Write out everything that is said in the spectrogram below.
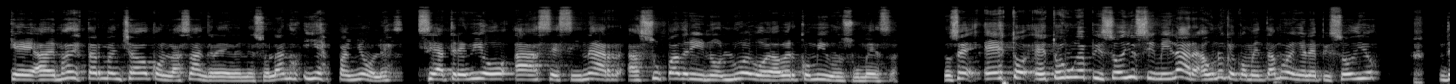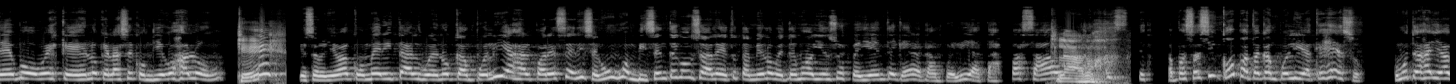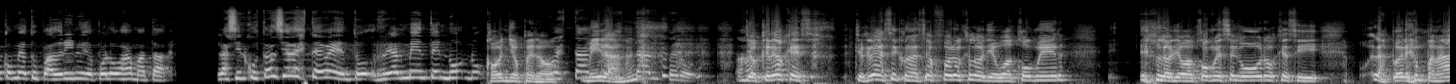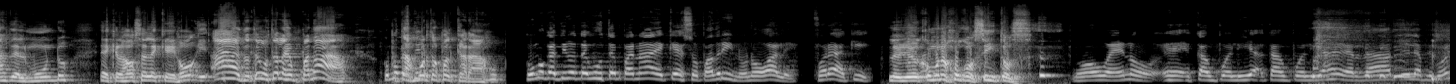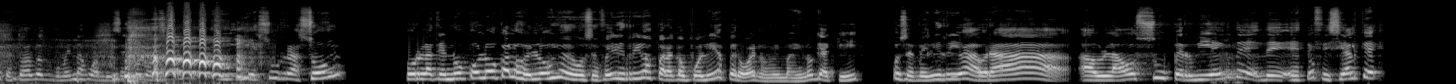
que además de estar manchado con la sangre de venezolanos y españoles, se atrevió a asesinar a su padrino luego de haber comido en su mesa. Entonces, esto, esto es un episodio similar a uno que comentamos en el episodio de Bobes, que es lo que él hace con Diego Jalón. ¿Qué? Que se lo lleva a comer y tal. Bueno, Campo Elías, al parecer, y según Juan Vicente González, esto también lo metemos ahí en su expediente, que era Campo Elías. Estás pasado. Claro. A pasar psicópata, Campo Elías. ¿Qué es eso? ¿Cómo te vas a llevar a comer a tu padrino y después lo vas a matar? La circunstancia de este evento realmente no. no Coño, pero. No está mira. Tal, pero, yo creo que. Yo creo que la circunstancia fue lo que lo llevó a comer lo llevó a comer seguro que si las peores empanadas del mundo, el carajo se le quejó y, ah, ¿no te gustan las empanadas? ¿Cómo Estás muerto para el carajo. ¿Cómo que a ti no te gusta empanada de queso, padrino? No vale, fuera de aquí. Le dio como unos jugositos. No, bueno, eh, Campo, Elías, Campo Elías de verdad le aplicó esto. Esto es algo que comenta Juan Vicente González. Y, es su razón por la que no coloca los elogios de José Félix Rivas para Campo Elías, pero bueno, me imagino que aquí José Félix Rivas habrá hablado súper bien de, este oficial que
